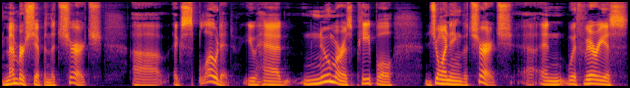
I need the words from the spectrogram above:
membership in the church uh, exploded. You had numerous people joining the church uh, and with various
